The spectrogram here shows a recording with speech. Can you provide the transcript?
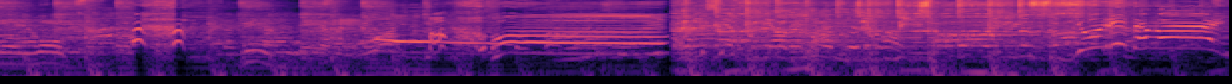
влог. Юрий, давай!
